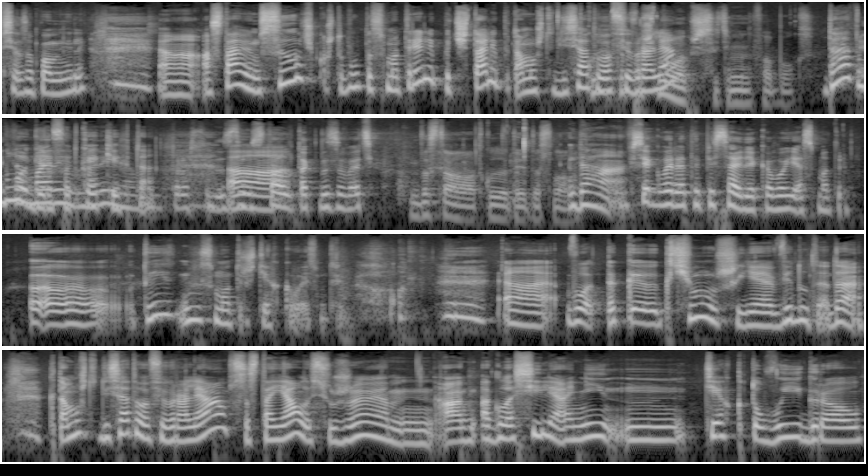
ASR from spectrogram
все запомнили. А, оставим ссылочку, чтобы вы посмотрели, почитали, потому что 10 Куда февраля... Ты вообще с этим инфобоксом? Да, от это блогеров Марина, от каких-то. просто а... стала так называть. Достала откуда-то это слово. Да. Все говорят описание, кого я смотрю. Э, ты не смотришь тех, кого я смотрю. А, вот, так э, к чему же я веду-то, да? К тому, что 10 февраля состоялось уже, огласили они тех, кто выиграл,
